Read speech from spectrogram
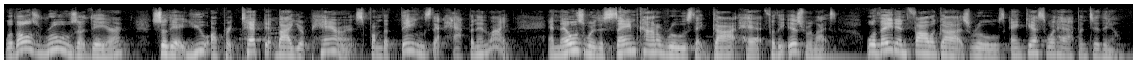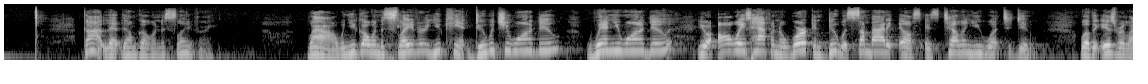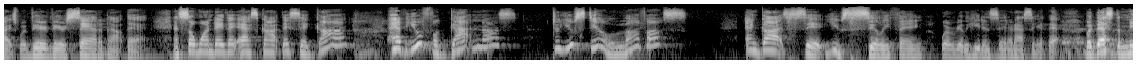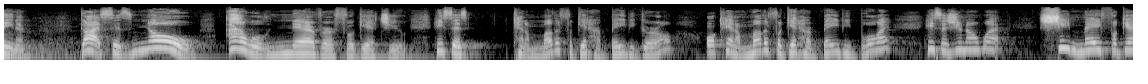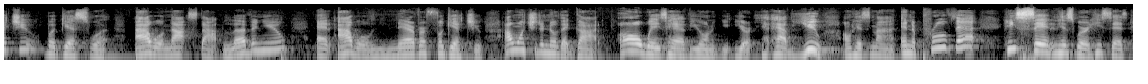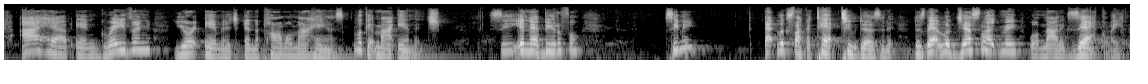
Well, those rules are there so that you are protected by your parents from the things that happen in life. And those were the same kind of rules that God had for the Israelites. Well, they didn't follow God's rules, and guess what happened to them? God let them go into slavery. Wow, when you go into slavery, you can't do what you want to do, when you want to do it. You're always having to work and do what somebody else is telling you what to do. Well, the Israelites were very, very sad about that. And so one day they asked God, they said, God, have you forgotten us? Do you still love us? And God said, You silly thing. Well, really, He didn't say that, I said that. But that's the meaning. God says, No, I will never forget you. He says, Can a mother forget her baby girl? Or can a mother forget her baby boy? He says, You know what? She may forget you, but guess what? I will not stop loving you and I will never forget you. I want you to know that God always have you on your have you on his mind. And to prove that, he said in his word, he says, I have engraven your image in the palm of my hands. Look at my image. See, isn't that beautiful? See me? That looks like a tattoo, doesn't it? Does that look just like me? Well, not exactly.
